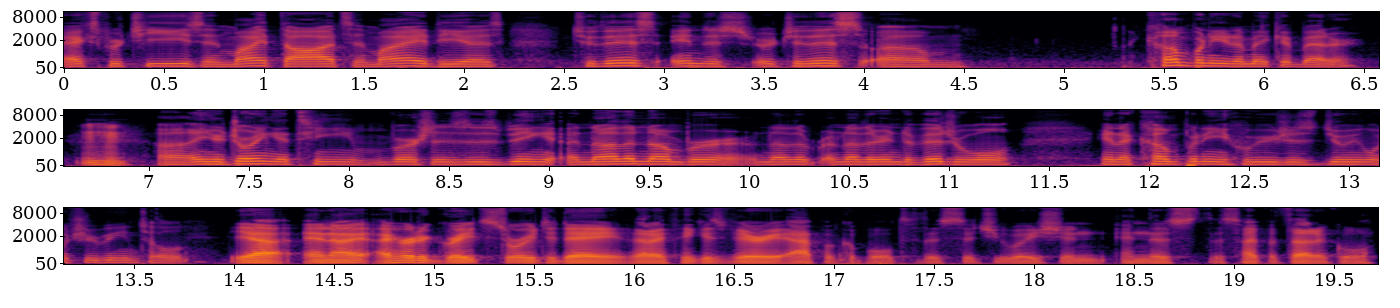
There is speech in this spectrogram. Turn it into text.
expertise and my thoughts and my ideas to this industry or to this um, company to make it better. hmm Uh, and you're joining a team versus just being another number, another another individual in a company who you're just doing what you're being told. Yeah, and I, I heard a great story today that I think is very applicable to this situation and this this hypothetical.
